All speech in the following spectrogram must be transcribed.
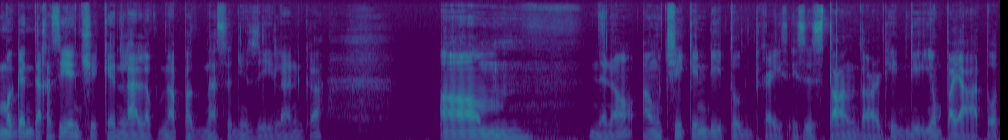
maganda kasi yung chicken lalo na pag nasa New Zealand ka. Um, you know, ang chicken dito guys is standard, hindi yung payatot.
